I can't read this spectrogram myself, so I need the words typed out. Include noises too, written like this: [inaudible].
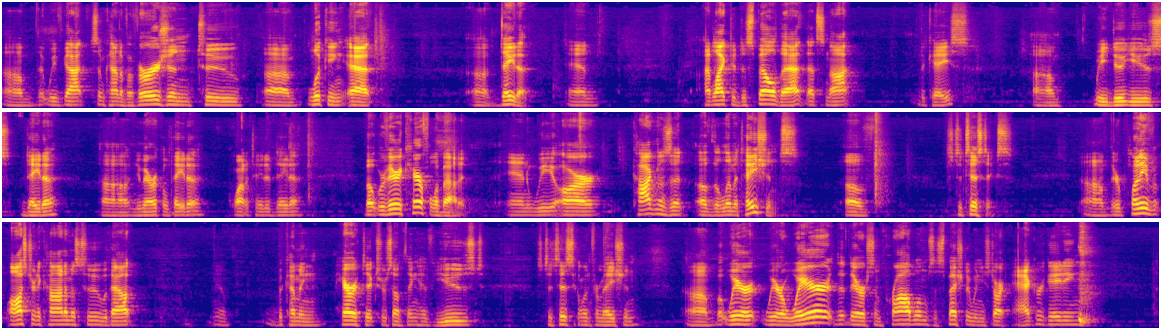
um, that we've got some kind of aversion to um, looking at uh, data. And I'd like to dispel that. That's not the case. Um, we do use data, uh, numerical data, quantitative data, but we're very careful about it. And we are cognizant of the limitations of statistics. Um, there are plenty of Austrian economists who, without you know, becoming heretics or something, have used statistical information. Uh, but we're, we're aware that there are some problems, especially when you start aggregating,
